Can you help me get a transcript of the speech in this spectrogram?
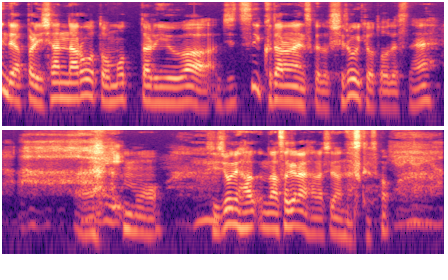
身でやっぱり医者になろうと思った理由は、実にくだらないんですけど、白い巨頭ですね。はい。もう、非常に情けない話なんですけど。いやいや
